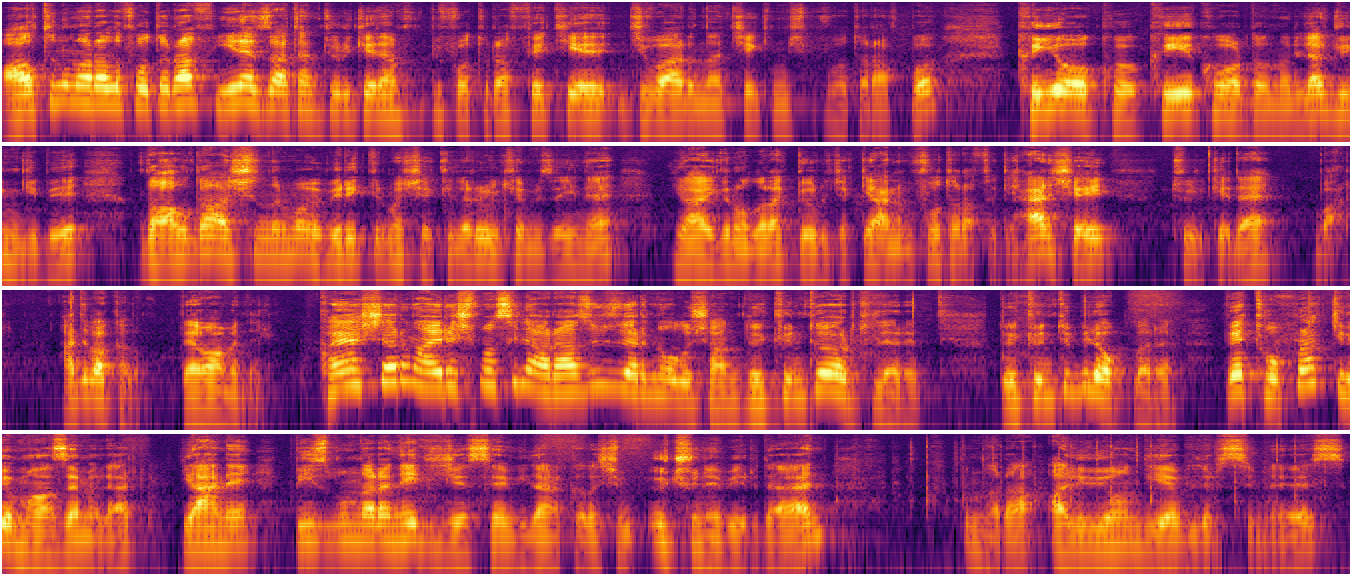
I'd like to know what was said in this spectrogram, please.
6 numaralı fotoğraf yine zaten Türkiye'den bir fotoğraf. Fethiye civarından çekilmiş bir fotoğraf bu. Kıyı oku, kıyı kordonu, lagün gibi dalga aşındırma ve biriktirme şekilleri ülkemizde yine yaygın olarak görülecek. Yani bu fotoğraftaki her şey Türkiye'de var. Hadi bakalım devam edelim. Kayaçların ayrışmasıyla arazi üzerine oluşan döküntü örtüleri, döküntü blokları ve toprak gibi malzemeler yani biz bunlara ne diyeceğiz sevgili arkadaşım? Üçüne birden. Bunlara alüvyon diyebilirsiniz.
